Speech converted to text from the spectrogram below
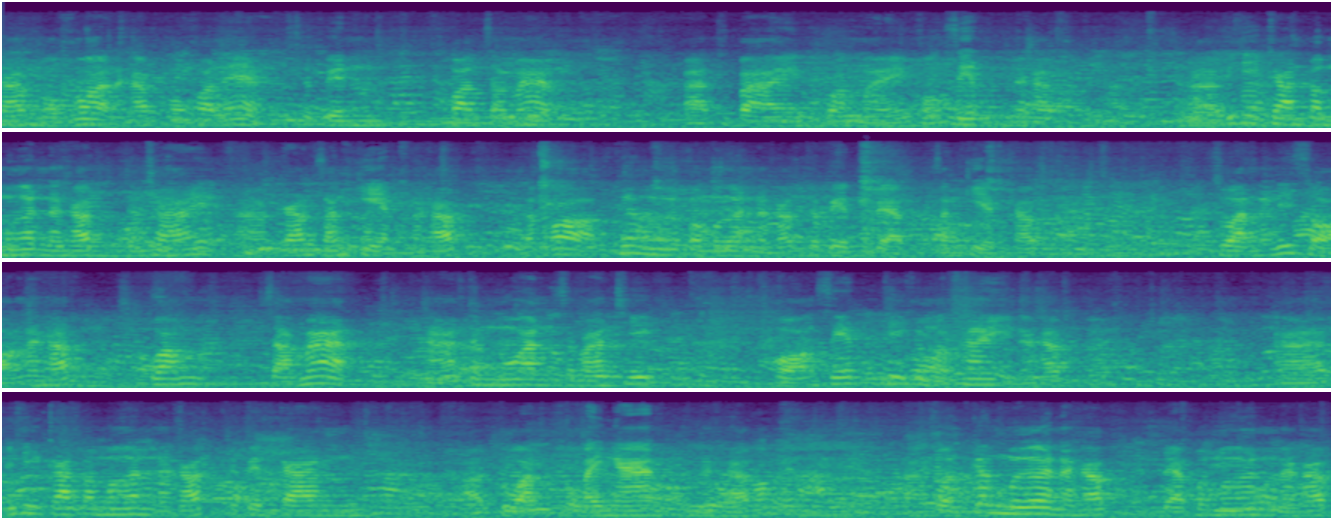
ตามหัวข้อนะครับหัวข้อแรกจะเป็นความสามารถอธิบายความหมายของเส้นนะครับวิธีการประเมินนะครับ จะใช้การสังเกตนะครับ แล้วก็เครื่องมือประเมินนะครับ จะเป็นแบบสังเกตครับ ส่วนอันที่สองนะครับ ความสามารถหาจำนวนสมาชิกของเซตที่กำหนดให้นะครับ วิธีการประเมินนะครับจะเป็นการตรวจใบงานนะครับส่วนเครื่องมือนะครับ แบบประเมินนะครับ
